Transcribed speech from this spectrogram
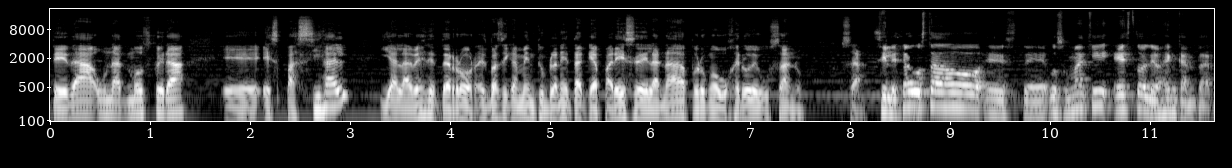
te da una atmósfera espacial y a la vez de terror. Es básicamente un planeta que aparece de la nada por un agujero de gusano. O sea, Si les ha gustado este, Uzumaki, esto les va a encantar.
